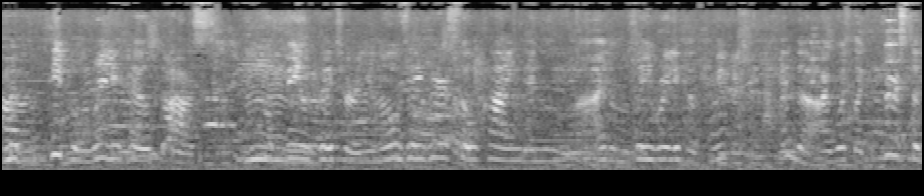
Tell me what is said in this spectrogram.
um, people really helped us to feel better, you know. They were so kind, and I don't know, they really helped me. And uh, I was like first at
